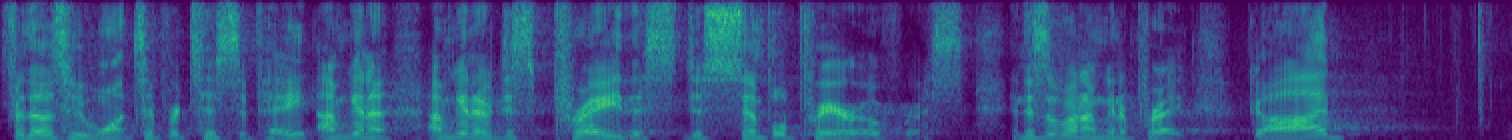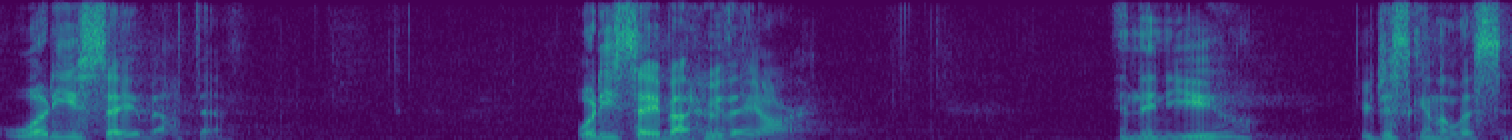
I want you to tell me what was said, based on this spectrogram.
for those who want to participate, I'm gonna, I'm gonna just pray this just simple prayer over us. And this is what I'm gonna pray God, what do you say about them? What do you say about who they are? And then you, you're just gonna listen.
